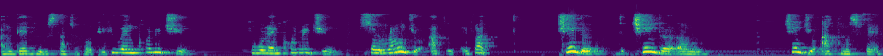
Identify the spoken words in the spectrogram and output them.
And then he will start to help you. He will encourage you. He will encourage you. Surround your in fact, change the, the change the um change your atmosphere.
